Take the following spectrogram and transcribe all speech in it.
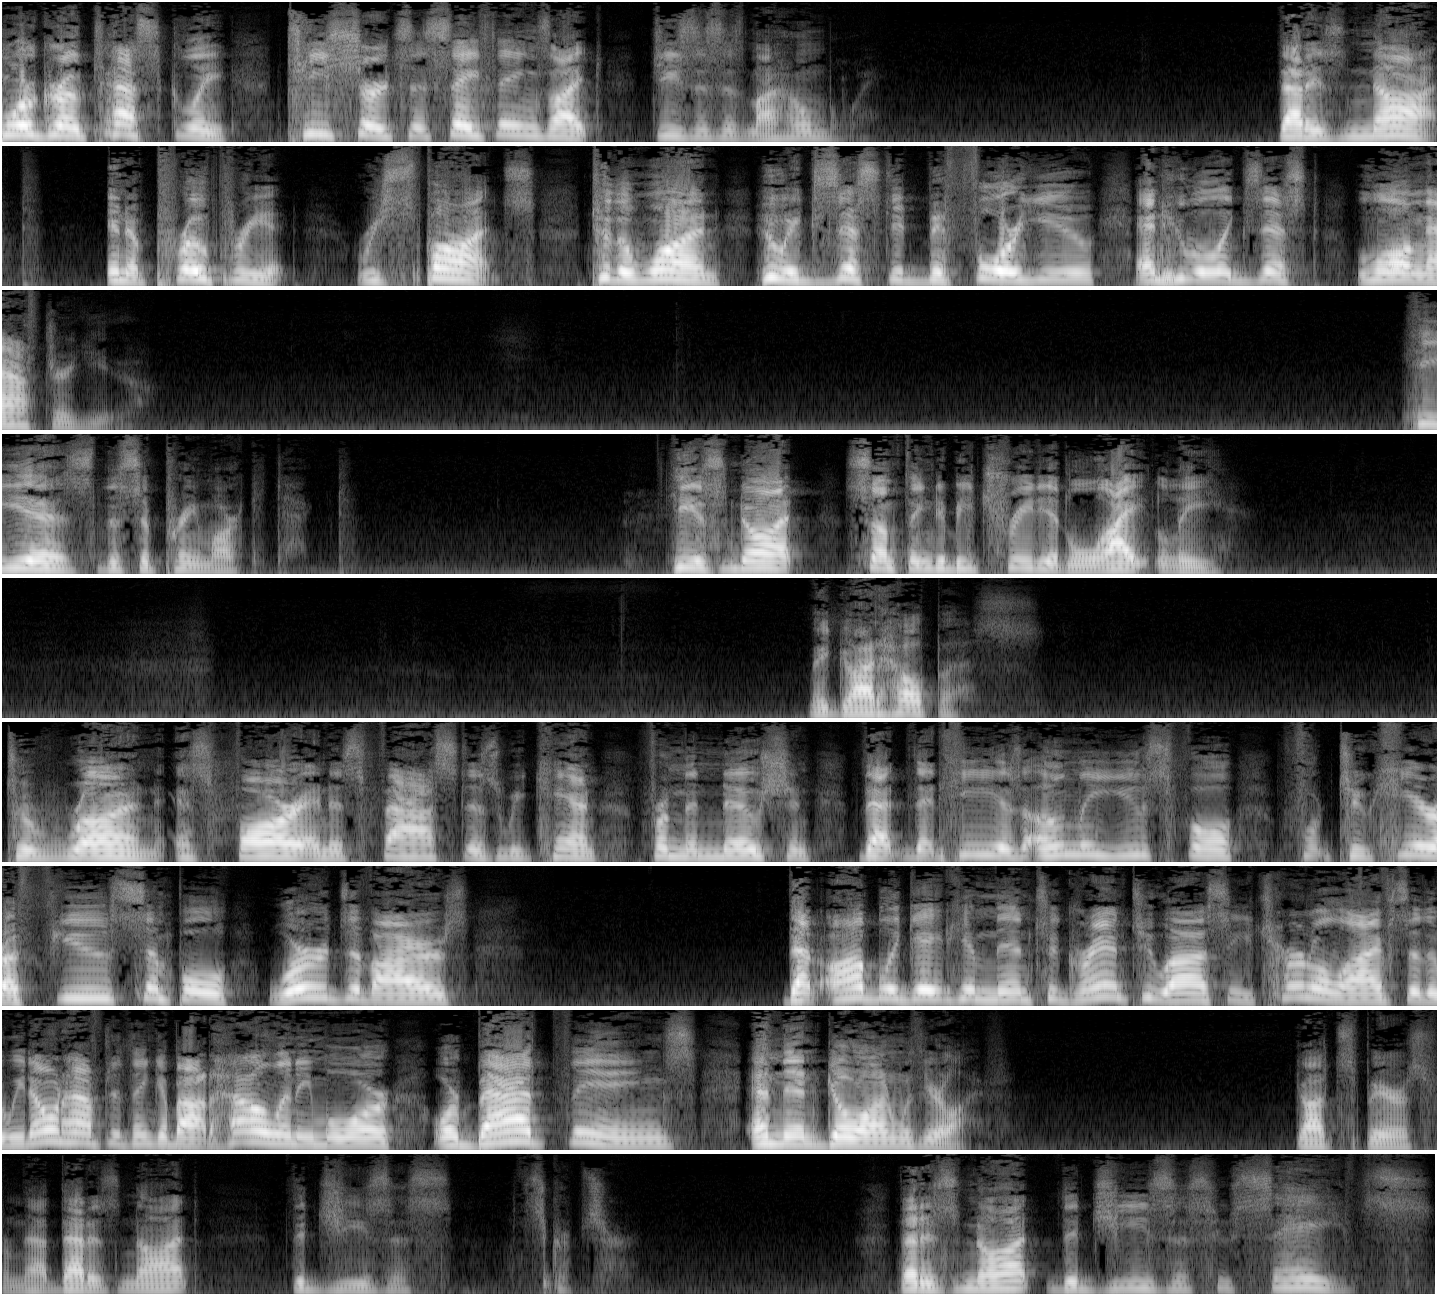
more grotesquely, t shirts that say things like, Jesus is my homeboy. That is not an appropriate response to the one who existed before you and who will exist long after you. He is the supreme architect. He is not something to be treated lightly. May God help us to run as far and as fast as we can from the notion that, that He is only useful for, to hear a few simple words of ours that obligate Him then to grant to us eternal life so that we don't have to think about hell anymore or bad things and then go on with your life. God spare us from that. That is not the Jesus of Scripture. That is not the Jesus who saves.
